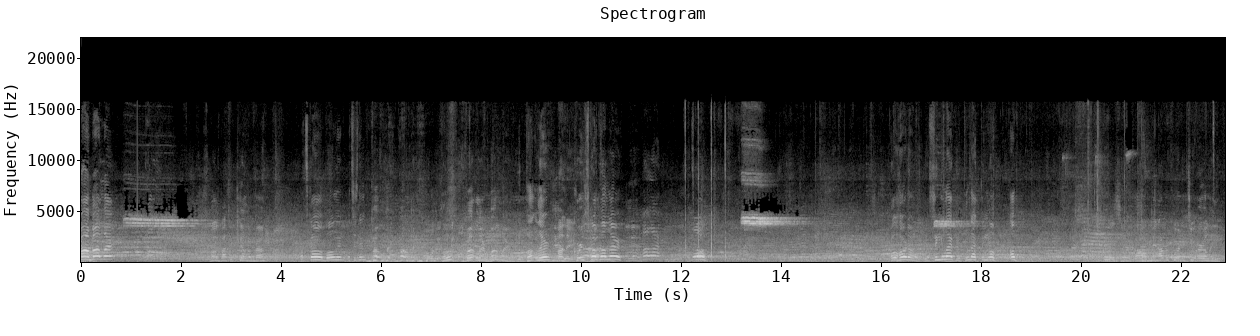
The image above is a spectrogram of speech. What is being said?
on, Butler. Bo's about to kill him, bro. Let's go, Bolin. What's his name? Butler, Butler. Who? Butler, Butler. Butler. Yeah, Butler. Chris Let's go, Butler. Yeah. Let's go. Go hard on him. You single leg, you pull that thing up, up. Yes. Oh man, I recorded too early.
